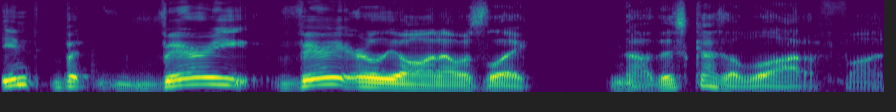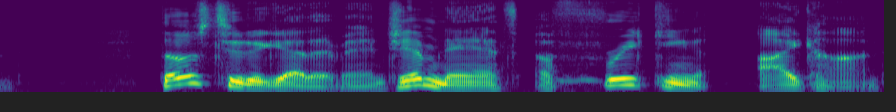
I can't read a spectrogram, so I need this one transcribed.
In but very very early on, I was like, no, this guy's a lot of fun. Those two together, man, Jim Nantz, a freaking icon,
